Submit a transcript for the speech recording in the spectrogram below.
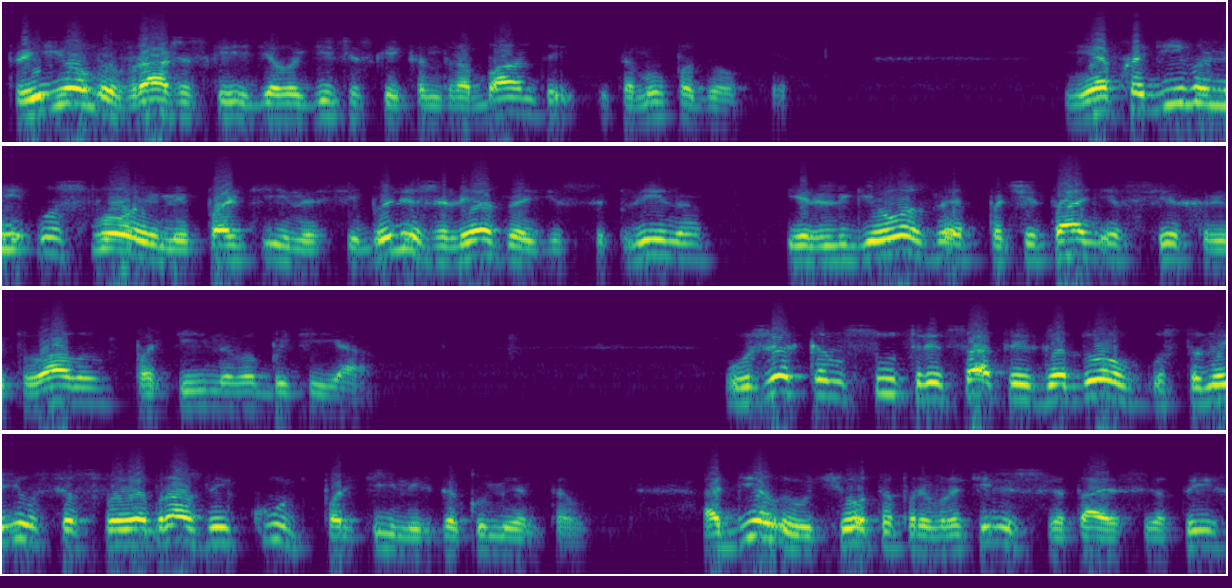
приемы вражеской идеологической контрабанды и тому подобное. Необходимыми условиями партийности были железная дисциплина и религиозное почитание всех ритуалов партийного бытия. Уже к концу 30-х годов установился своеобразный культ партийных документов. Отделы учета превратились в святая святых,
